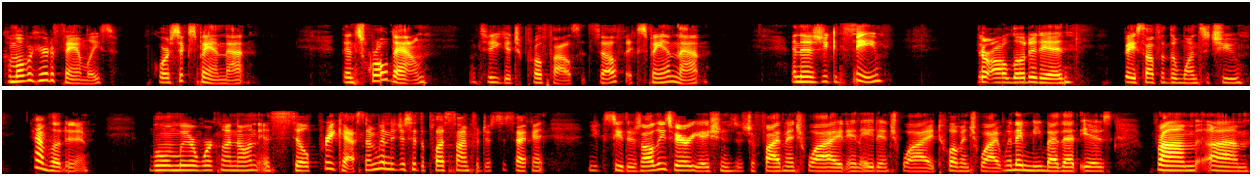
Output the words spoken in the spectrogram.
come over here to families, of course, expand that. Then scroll down until you get to profiles itself, expand that. And as you can see, they're all loaded in based off of the ones that you have loaded in. The one we are working on is sill precast. I'm going to just hit the plus sign for just a second. You can see there's all these variations. There's a 5 inch wide, an 8 inch wide, 12 inch wide. What I mean by that is from um,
